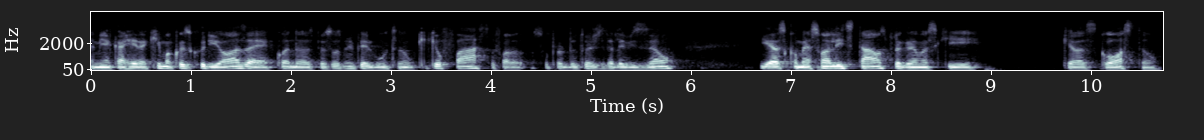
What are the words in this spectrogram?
Na minha carreira aqui, uma coisa curiosa é quando as pessoas me perguntam o que, que eu faço, eu falo, eu sou produtor de televisão, e elas começam a listar os programas que, que elas gostam.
